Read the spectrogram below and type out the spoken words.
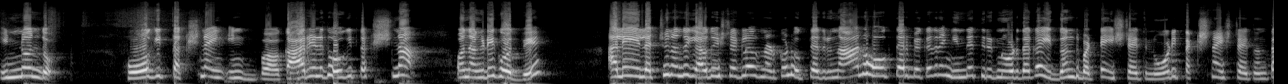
ಇನ್ನೊಂದು. ಹೋಗಿದ ತಕ್ಷಣ ಹಿಂಗ್ ಕಾರ್ ಇಳಿದು ಹೋಗಿದ ತಕ್ಷಣ ಒಂದು ಅಂಗಡಿಗೆ ಹೋದ್ವಿ. ಅಲ್ಲಿ ಲಚ್ಚು ನಂದು ಯಾವ್ದು ಇಷ್ಟ ಆಗಿಲ್ಲ ಅವ್ರು ನಡ್ಕೊಂಡು ಹೋಗ್ತಾ ಇದ್ರು. ನಾನು ಹೋಗ್ತಾ ಇರ್ಬೇಕಾದ್ರೆ ಹಿಂದೆ ತಿರುಗಿ ನೋಡಿದಾಗ ಇದೊಂದು ಬಟ್ಟೆ ಇಷ್ಟ ಆಯ್ತು. ನೋಡಿದ ತಕ್ಷಣ ಇಷ್ಟ ಆಯ್ತು ಅಂತ.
